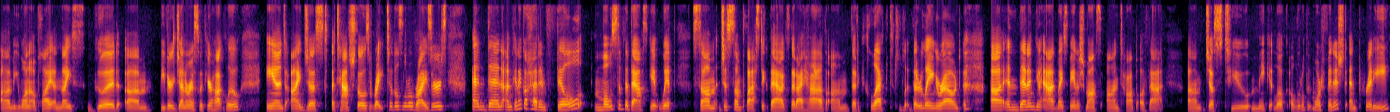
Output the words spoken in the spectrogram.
Um, you want to apply a nice, good, um, be very generous with your hot glue. And I just attach those right to those little risers. And then I'm going to go ahead and fill most of the basket with some just some plastic bags that I have um, that I collect that are laying around. Uh, and then I'm going to add my Spanish moss on top of that um, just to make it look a little bit more finished and pretty.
